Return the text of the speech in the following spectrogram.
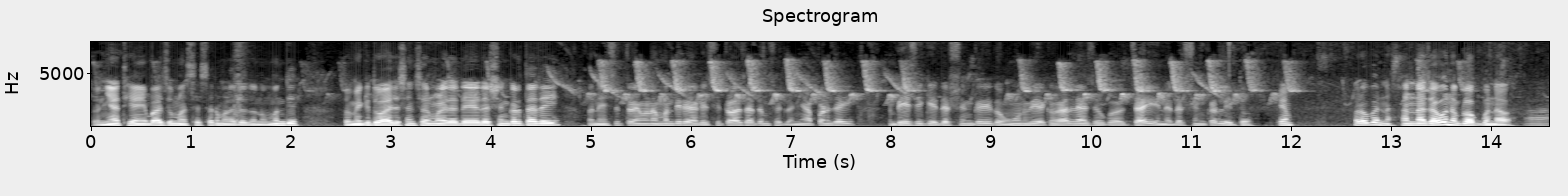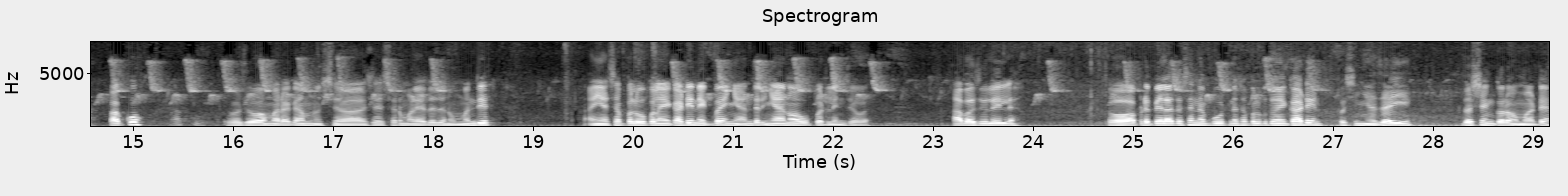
તો ત્યાંથી અહીં બાજુમાં છે શરમાળા દાદાનું મંદિર. તો મેં કીધું આજે છે ને શરમાળા દાદાએ દર્શન કરતા જઈ. અને શીતળામાના મંદિરે આગળ શીતળા સાતમ છે એટલે ત્યાં પણ જઈ. બે જગ્યાએ દર્શન કરી તો હું વિવેક હાલને છું જઈ અને દર્શન કરી લીધો. કેમ? બરોબર ને? હાલના જવું ને બ્લોગ બનાવવા. પાકું તો જો અમારા ગામનું છે- શરમાળિયા દાદાનું મંદિર. અહીંયા ચપ્પલ ઉપર અહીં કાઢીને એક ભાઈ અહીંયા અંદર અહીંયા ન ઉપર લઈને જવાય. આ બાજુ લઈ લે. તો આપણે પહેલાં તો છે ને બૂટ ને ચપ્પલ બધું અહીં કાઢીને પછી અહીંયા જઈએ દર્શન કરવા માટે.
